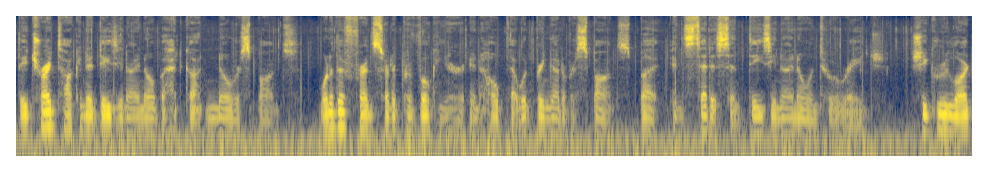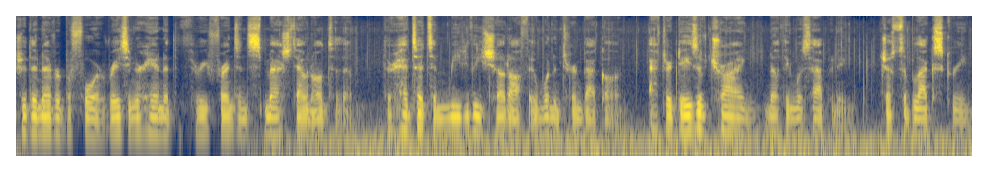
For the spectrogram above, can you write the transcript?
They tried talking to Daisy90 but had gotten no response. One of their friends started provoking her in hope that would bring out a response, but instead it sent Daisy90 into a rage. She grew larger than ever before, raising her hand at the three friends and smashed down onto them. Their headsets immediately shut off and wouldn't turn back on. After days of trying, nothing was happening, just a black screen.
